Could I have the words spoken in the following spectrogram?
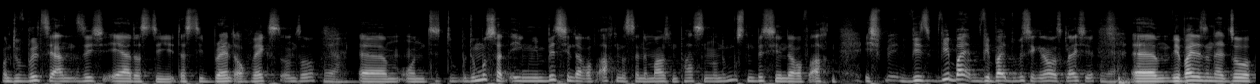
Und du willst ja an sich eher, dass die, dass die Brand auch wächst und so. Ja. Ähm, und du, du musst halt irgendwie ein bisschen darauf achten, dass deine Margen passen und du musst ein bisschen darauf achten. Ich, wir, wir, beid, wir beid, du bist ja genau das Gleiche. Ähm, wir beide sind halt so,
